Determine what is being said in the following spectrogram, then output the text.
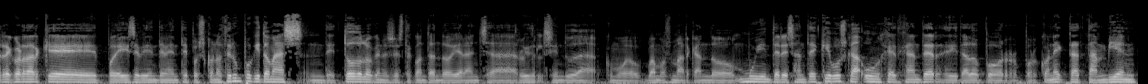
recordar que podéis evidentemente pues conocer un poquito más de todo lo que nos está contando hoy Arancha Ruiz, sin duda, como vamos marcando, muy interesante, que busca un Headhunter, editado por, por Conecta. También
